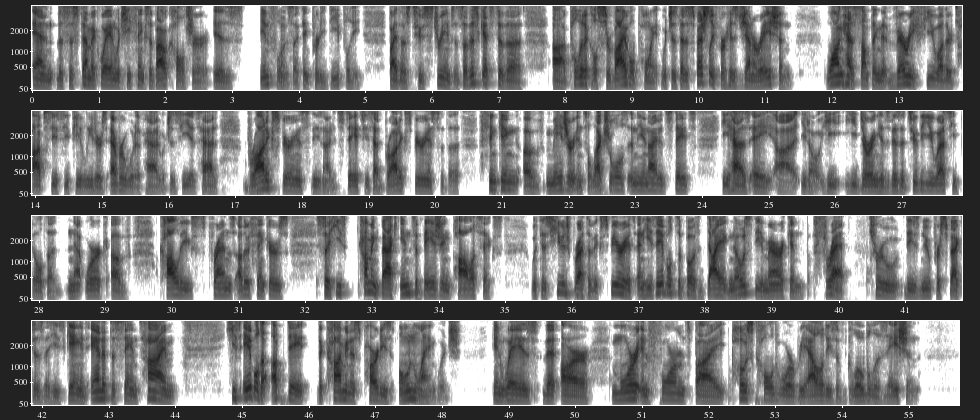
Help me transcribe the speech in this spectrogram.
and the systemic way in which he thinks about culture is influenced, I think, pretty deeply by those two streams. And so this gets to the uh, political survival point, which is that especially for his generation, Wang has something that very few other top CCP leaders ever would have had, which is he has had broad experience to the United States. He's had broad experience to the thinking of major intellectuals in the United States. He has a, uh, you know, he he during his visit to the U.S. he built a network of colleagues, friends, other thinkers so he's coming back into Beijing politics with this huge breadth of experience, and he's able to both diagnose the American threat through these new perspectives that he's gained, and at the same time, he's able to update the Communist Party's own language in ways that are more informed by post Cold War realities of globalization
